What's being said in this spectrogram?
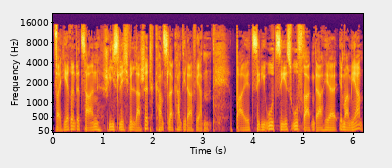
Verheerende Zahlen. Schließlich will Laschet Kanzlerkandidat werden. Bei CDU, CSU fragen daher immer mehr,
